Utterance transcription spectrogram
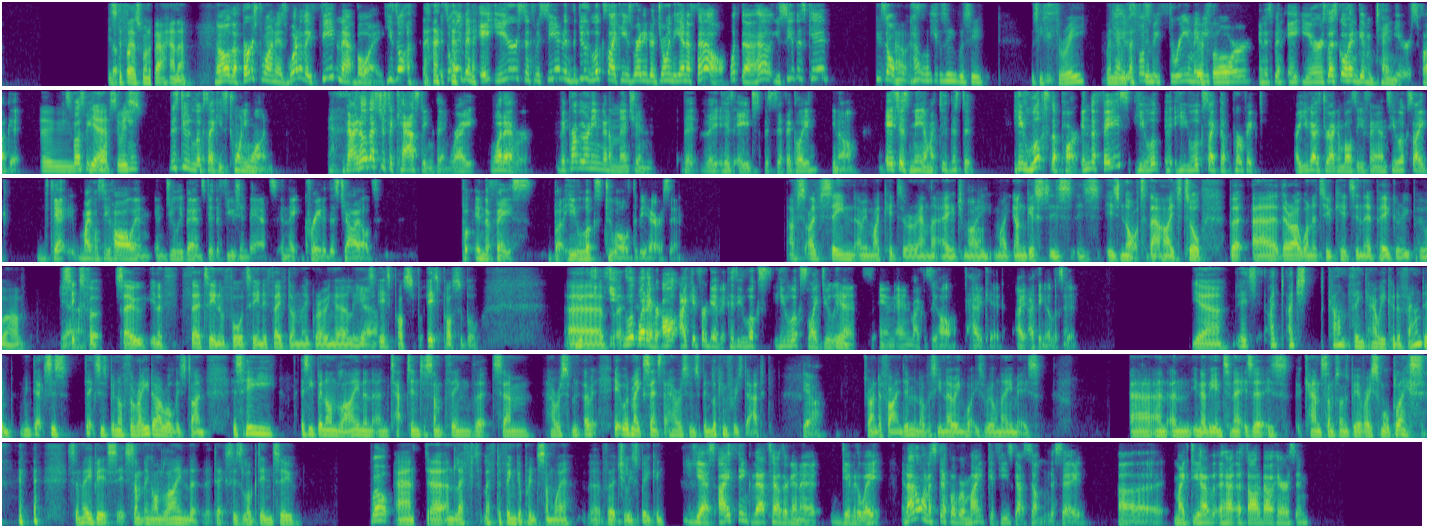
Is The the fir- first one about Hannah? No, the first one is what are they feeding that boy? He's it's only been eight years since we see him, and the dude looks like he's ready to join the NFL. What the hell? You see this kid? He's all how, how old was he? Was he was he three when yeah, we he's left supposed him? to be three, maybe four? four, and it's been eight years. Let's go ahead and give him ten years. Fuck it. So, He's supposed to be yeah. 14. So This dude looks like he's 21. Now I know that's just a casting thing, right? Whatever. They probably aren't even going to mention that the, his age specifically. You know, it's just me. I'm like, dude, this dude. He looks the part in the face. He look. He looks like the perfect. Are you guys Dragon Ball Z fans? He looks like De- Michael C. Hall and, and Julie Benz did the fusion dance, and they created this child. But in the face, but he looks too old to be Harrison. I've I've seen. I mean, my kids are around that age. My my youngest is is is not that height at all. But uh, there are one or two kids in their peer group who are Yeah. six foot. So you know, 13 and 14. If they've done their growing early, Yeah. it's it's possible. It's possible. Uh, He- he- but- whatever. I'll, I could forgive it because he looks he looks like Julie Yeah. And and Michael C. Hall had a kid. I, I think it looks good. Yeah, it's I I just can't think how he could have found him. I mean, Dexter's Dexter's been off the radar all this time. Has he has he been online and, and tapped into something that um Harrison? I mean, it would make sense that Harrison's been looking for his dad, Yeah. trying to find him, and obviously knowing what his real name is. Uh, and and you know the internet is a is can sometimes be a very small place. so maybe it's it's something online that, that is logged into Well, and uh, and left left a fingerprint somewhere, uh, virtually speaking. yes, I think that's how they're gonna give it away. And I don't want to step over Mike if he's got something to say. Uh, Mike, do you have a, a thought about Harrison?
